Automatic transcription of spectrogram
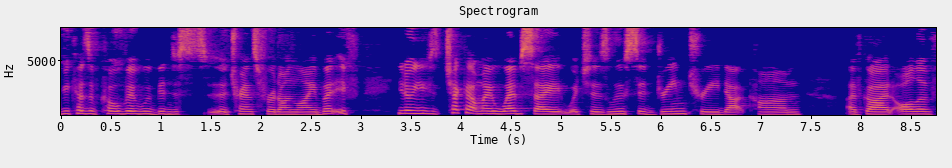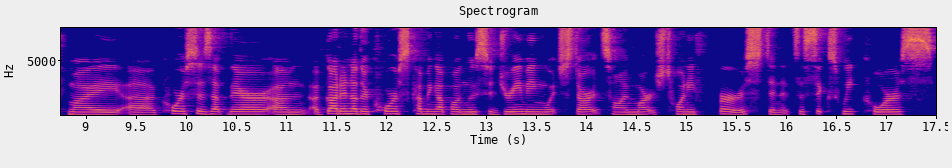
because of COVID, we've been just uh, transferred online. But if you know, you check out my website, which is luciddreamtree.com. I've got all of my uh, courses up there. Um, I've got another course coming up on lucid dreaming, which starts on March 21st, and it's a six week course,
